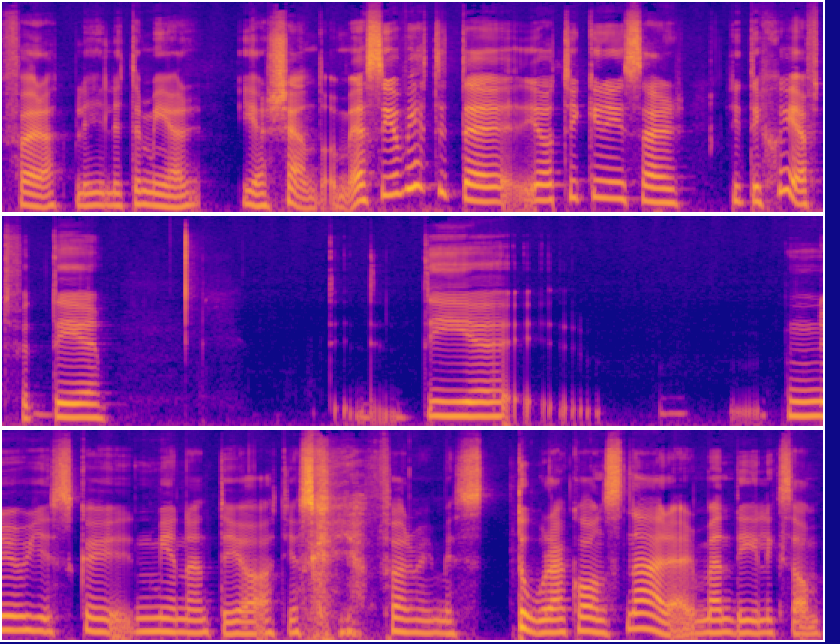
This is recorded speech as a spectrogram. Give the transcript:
för att bli lite mer erkänd. Alltså jag vet inte, jag tycker det är så lite skevt för det... det nu ska, menar inte jag att jag ska jämföra mig med stora konstnärer, men det är liksom...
